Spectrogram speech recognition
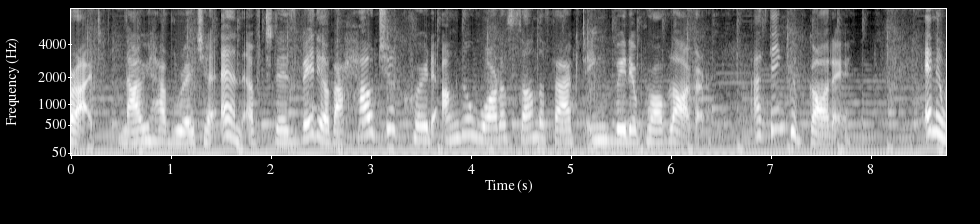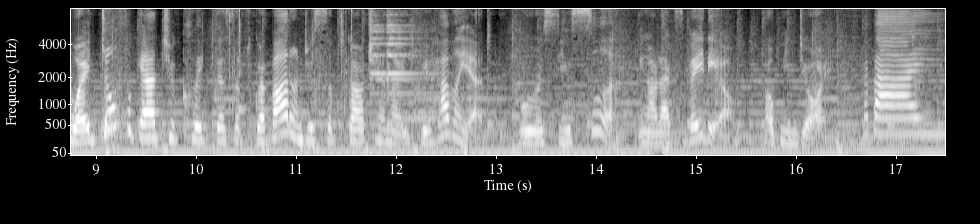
Alright, now you have reached the end of today's video about how to create underwater sound effect in VideoProc Vlogger. I think you've got it. Anyway, don't forget to click the subscribe button to subscribe channel if you haven't yet. We will see you soon in our next video. Hope you enjoy. Bye bye!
